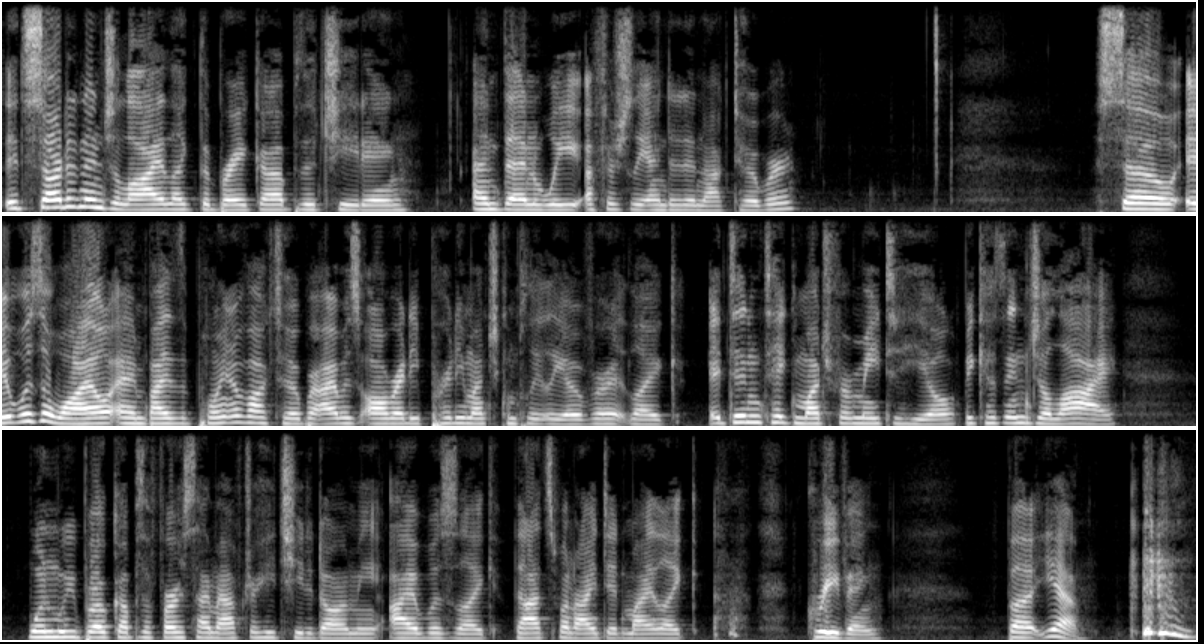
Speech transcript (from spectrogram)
it started in July like the breakup, the cheating, and then we officially ended in October. So it was a while, and by the point of October, I was already pretty much completely over it. Like, it didn't take much for me to heal because in July, when we broke up the first time after he cheated on me, I was like, that's when I did my like grieving. But yeah.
